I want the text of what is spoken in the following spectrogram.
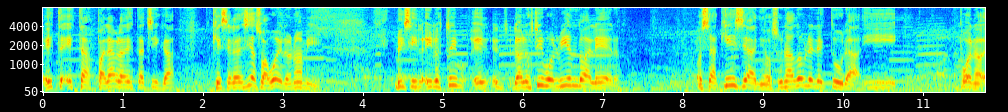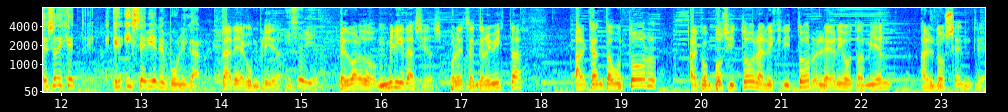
este, estas palabras de esta chica, que se las decía a su abuelo, no a mí. Me dice, y lo estoy, eh, lo estoy volviendo a leer. O sea, 15 años, una doble lectura y bueno, eso dije, hice bien en publicar. Tarea cumplida. Hice bien. Eduardo, mil gracias por esta entrevista. Al cantautor, al compositor, al escritor, le agrego también al docente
